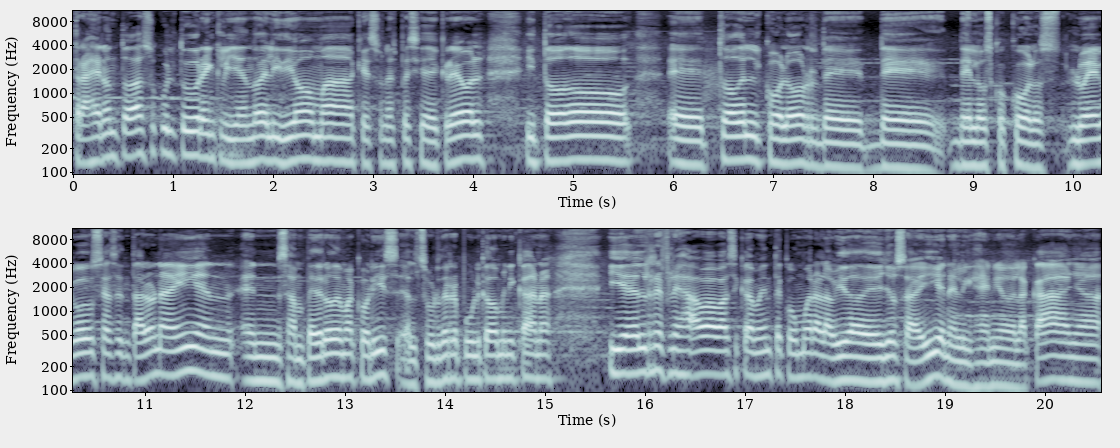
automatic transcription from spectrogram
trajeron toda su cultura, incluyendo el idioma, que es una especie de creol, y todo, eh, todo el color de, los cocolos. Luego se asentaron ahí en, en San Pedro de Macorís, al sur de República Dominicana, y él reflejaba básicamente cómo era la vida de ellos ahí en el ingenio de la caña,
